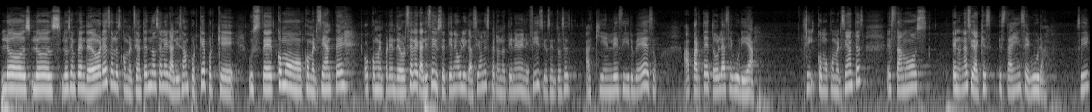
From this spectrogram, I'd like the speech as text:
Los, los, los, emprendedores o los comerciantes no se legalizan, ¿por qué? Porque usted como comerciante o como emprendedor se legaliza y usted tiene obligaciones, pero no tiene beneficios. Entonces, ¿a quién le sirve eso? Aparte de todo, la seguridad. ¿Sí? Como comerciantes, estamos en una ciudad que está insegura. ¿Sí?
